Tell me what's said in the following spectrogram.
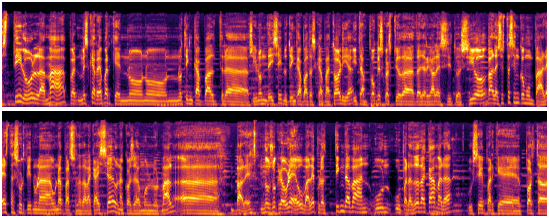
estiro la mà, per, més que res perquè no, no, no tinc cap altra... O sigui, no em deixa i no tinc cap altra escapatòria, i tampoc és qüestió de, d'allargar la situació. Vale, això està sent com un pare, eh? està sortint una, una persona de la caixa, una cosa molt normal. Uh, vale, no us ho creureu, vale? però tinc davant un operador de càmera, ho sé perquè porta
